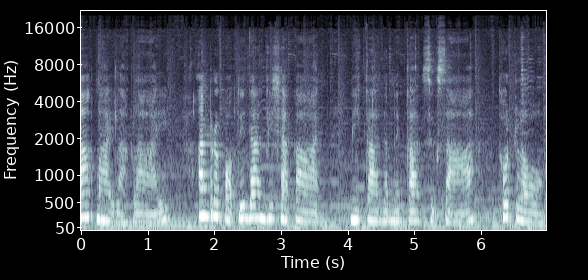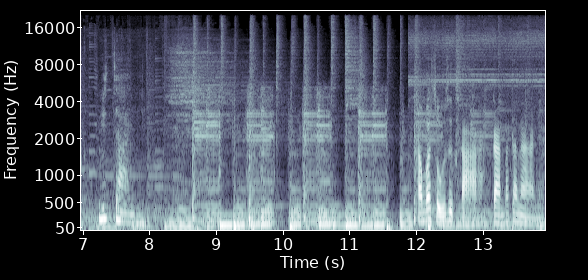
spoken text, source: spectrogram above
มากมายหลากหลาย อันประกอบด้วยด้านวิชาการ มีการดำเนินการศึกษา ทดลอง วิจัยคำว่าศูนย์ศึกษาการพัฒนาเนี่ย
